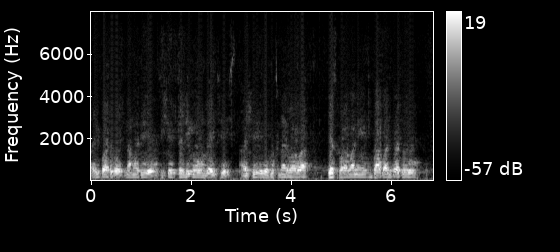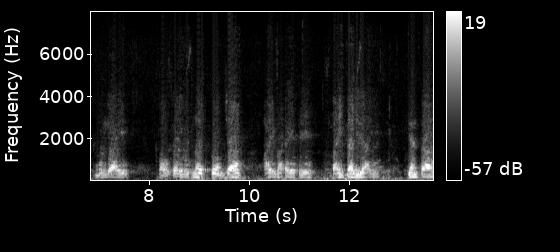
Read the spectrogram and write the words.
हरिपाठ भजनामध्ये अतिशय तल्लीन होऊन जायचे. असे रुकणार बाबा त्याचप्रमाणे बाबांचा जो मुलगा आहे भाऊसाहेब रुकणार तो आमच्या आळेघाटा येथे स्थायिक झालेला आहे. त्यांचा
